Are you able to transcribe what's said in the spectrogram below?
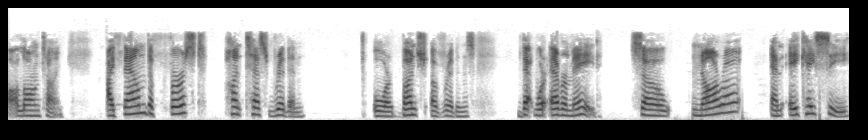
a long time. I found the first hunt test ribbon or bunch of ribbons that were ever made. So NAHRA and AKC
